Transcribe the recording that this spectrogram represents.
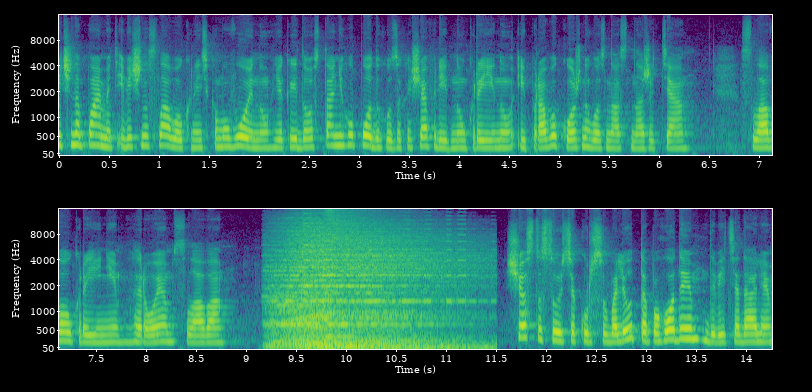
Вічна пам'ять і вічна слава українському воїну, який до останнього подиху захищав рідну Україну і право кожного з нас на життя. Слава Україні! Героям слава! Що стосується курсу валют та погоди, дивіться далі.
